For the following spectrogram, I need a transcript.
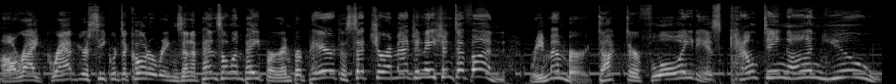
All right, grab your secret decoder rings and a pencil and paper and prepare to set your imagination to fun. Remember, Dr. Floyd is counting on you.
